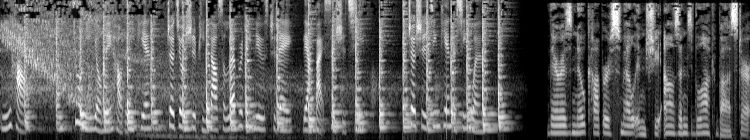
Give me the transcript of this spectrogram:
你好，祝你有美好的一天。这就是频道 Celebrity News Today 两百四十七，这是今天的新闻。There is no copper smell in Xiao Zhan's blockbuster.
